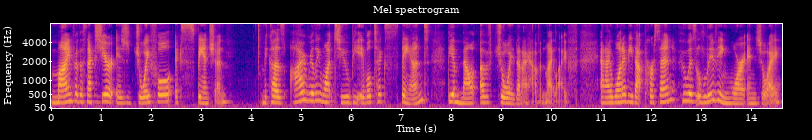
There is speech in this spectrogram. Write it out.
mine for this next year is joyful expansion because I really want to be able to expand the amount of joy that I have in my life. And I want to be that person who is living more in joy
